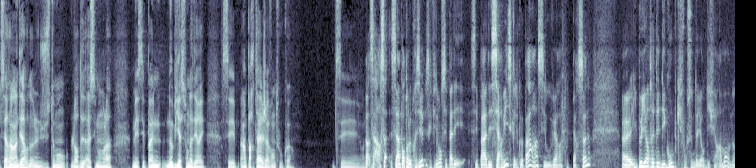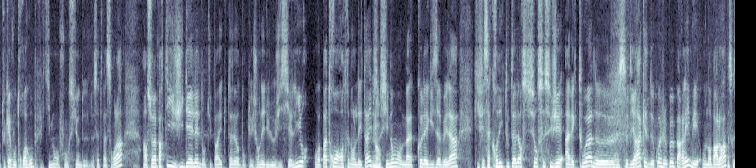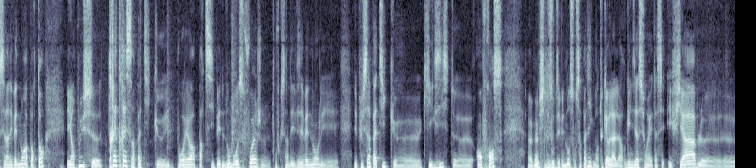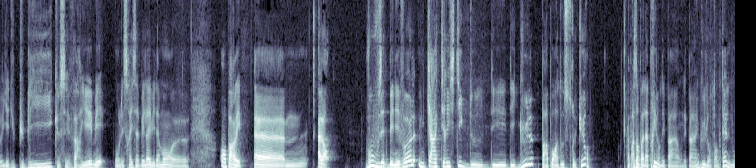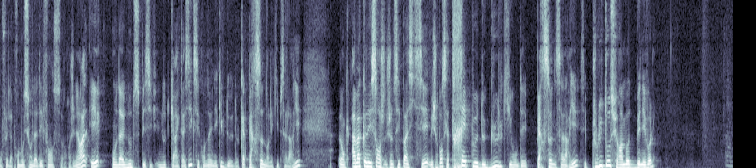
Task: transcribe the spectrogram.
Certains adhèrent justement lors de, à ces moments-là, mais c'est pas une, une obligation d'adhérer. C'est un partage avant tout quoi. C'est important de le préciser parce que finalement, ce n'est pas, des, pas des services quelque part, hein, c'est ouvert à toute personne. Euh, il peut y avoir peut-être des groupes qui fonctionnent d'ailleurs différemment, mais en tout cas, vos trois groupes, effectivement, fonctionnent de, cette façon-là. Alors, sur la partie JDLL dont tu parlais tout à l'heure, donc les journées du logiciel libre, on va pas trop en rentrer dans le détail, parce que sinon, ma collègue Isabella, qui fait sa chronique tout à l'heure sur ce sujet avec toi, ne se dira de quoi je peux parler, mais on en parlera parce que c'est un événement important et en plus euh, très très sympathique. Et vous pourrez avoir participé de nombreuses fois. Je trouve que c'est un des événements les, les plus sympathiques euh, qui existent en France. Euh, même si les autres événements sont sympathiques. Mais en tout cas, l'organisation est assez fiable, euh, il y a du public, c'est varié, mais on laissera Isabella évidemment euh, en parler. alors, vous, vous êtes bénévole. Une caractéristique de, des, des GUL par rapport à d'autres structures, par exemple, à l'April, on n'est pas, un GUL en tant que tel. Nous, on fait de la promotion de la défense en général. Et on a une autre, une autre caractéristique, c'est qu'on a une équipe de, de 4 personnes dans l'équipe salariée. Donc, à ma connaissance, je ne sais pas si c'est, mais je pense qu'il y a très peu de GUL qui ont des personnes salariées. C'est plutôt sur un mode bénévole.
